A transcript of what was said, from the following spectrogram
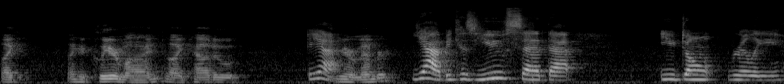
like, like a clear mind, like how do Yeah. you remember? Yeah, because you said that you don't really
